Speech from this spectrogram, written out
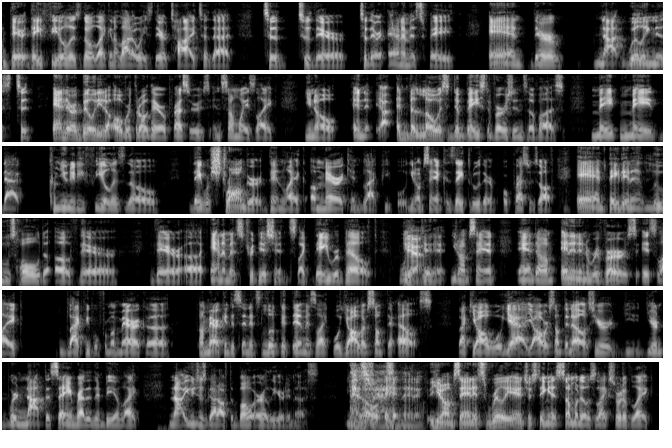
they they feel as though like in a lot of ways they're tied to that to to their to their animist faith and their not willingness to and their ability to overthrow their oppressors in some ways like you know and uh, and the lowest debased versions of us made made that community feel as though they were stronger than like American black people, you know what I'm saying? Because they threw their oppressors off and they didn't lose hold of their their uh, animist traditions. Like they rebelled. We Yeah. didn't. You know what I'm saying? And um and then in reverse, it's like black people from America, American descendants looked at them as like, well, y'all are something else. Like y'all, well, yeah, y'all are something else. You're you're we're not the same. Rather than being like, nah, you just got off the boat earlier than us. You That's know? fascinating. you know what I'm saying? It's really interesting. It's some of those like sort of like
